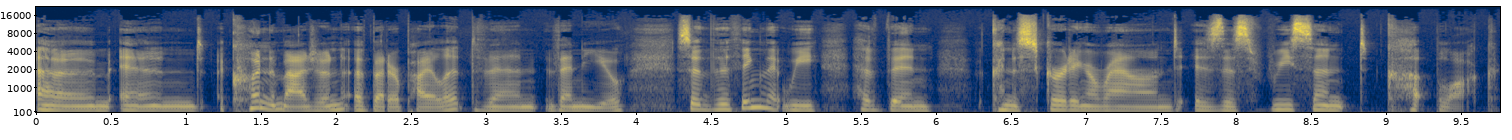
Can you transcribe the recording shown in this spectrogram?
Um, and I couldn't imagine a better pilot than than you. So the thing that we have been kind of skirting around is this recent cut block.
